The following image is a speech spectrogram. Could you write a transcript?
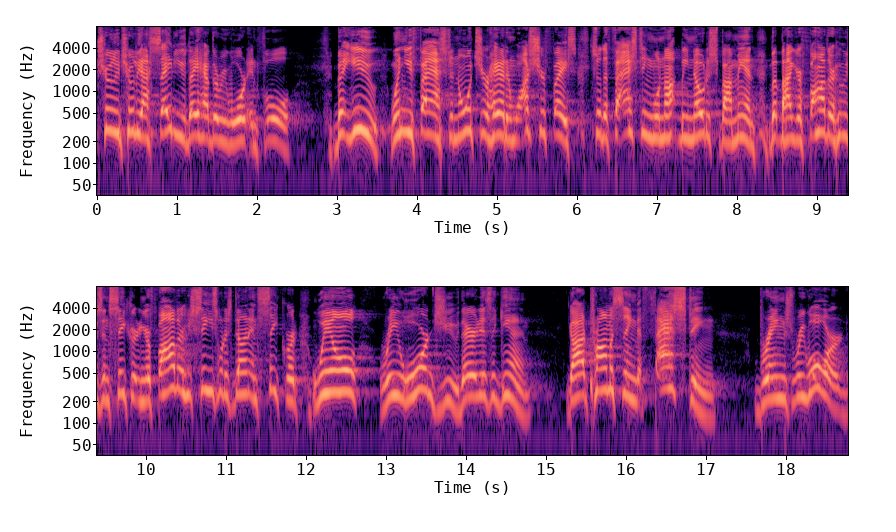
Truly, truly, I say to you, they have their reward in full. But you, when you fast, anoint your head and wash your face, so the fasting will not be noticed by men, but by your Father who is in secret. And your Father who sees what is done in secret will reward you. There it is again. God promising that fasting brings reward.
